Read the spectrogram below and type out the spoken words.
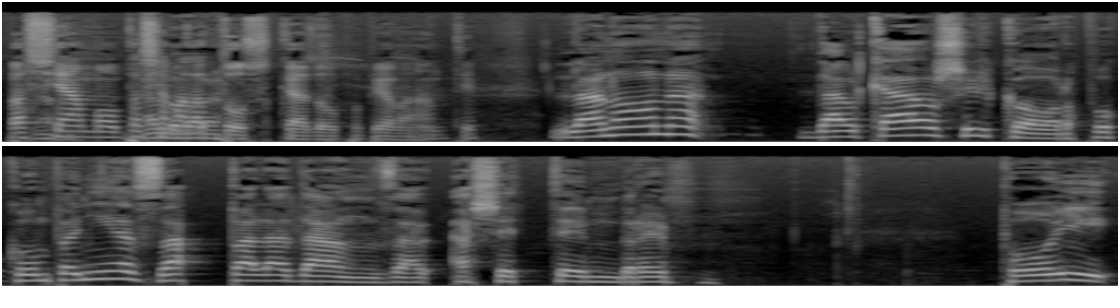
passiamo Ah, passiamo allora. alla Tosca dopo, più avanti. La nona dal caos il corpo, compagnia Zappa la danza a settembre. Poi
